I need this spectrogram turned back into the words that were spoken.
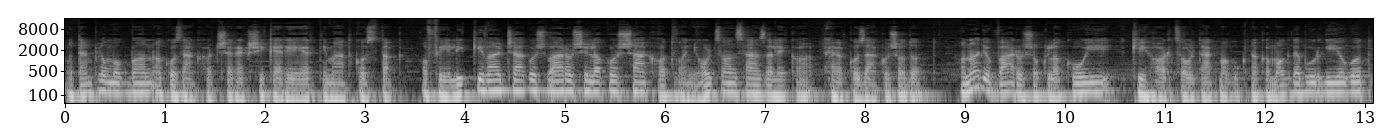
A templomokban a kozák hadsereg sikeréért imádkoztak. A félig kiváltságos városi lakosság 60-80%-a elkozákosodott. A nagyobb városok lakói kiharcolták maguknak a magdeburgi jogot,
